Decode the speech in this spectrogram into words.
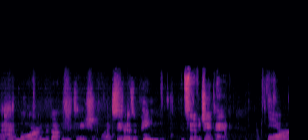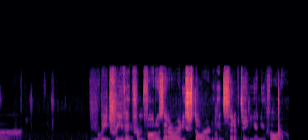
I have more in the documentation, like save it as a ping instead of a JPEG, or retrieve it from photos that are already stored instead of taking a new photo.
